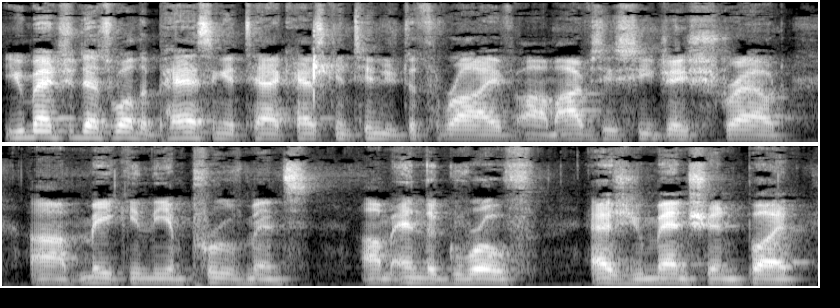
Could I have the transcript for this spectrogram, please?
You mentioned as well the passing attack has continued to thrive. Um, obviously, CJ Stroud uh, making the improvements um, and the growth, as you mentioned, but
